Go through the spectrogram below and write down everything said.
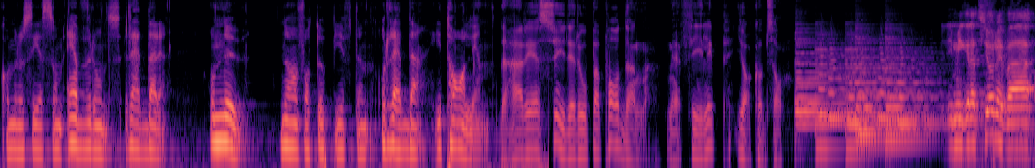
kommer att ses som eurons räddare. Och nu, nu har han fått uppgiften att rädda Italien. Det här är Sydeuropa-podden med Filip Jakobsson. L'immigrazione va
